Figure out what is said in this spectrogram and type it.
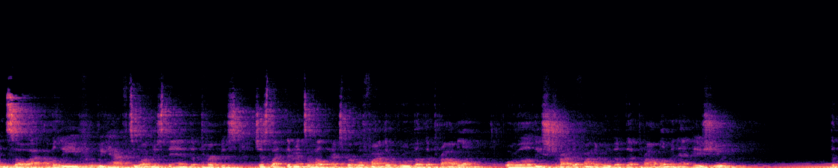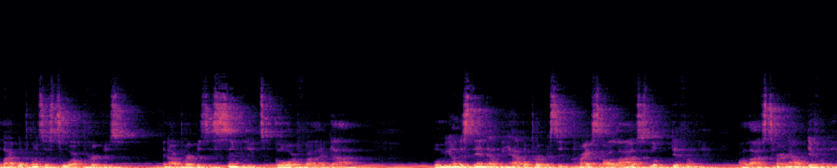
And so I, I, believe we have to understand the purpose, just like the mental health expert will find the root of the problem, or will at least try to find the root of that problem and that issue. The Bible points us to our purpose, and our purpose is simply to glorify God. When we understand that we have a purpose in Christ, our lives look differently our lives turn out differently.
